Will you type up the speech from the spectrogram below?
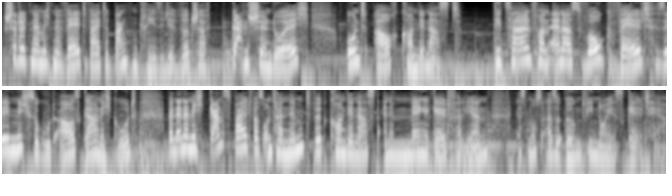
schüttelt nämlich eine weltweite Bankenkrise die Wirtschaft ganz schön durch und auch Condé Nast. Die Zahlen von Annas Vogue-Welt sehen nicht so gut aus, gar nicht gut. Wenn Anna nicht ganz bald was unternimmt, wird Condé Nast eine Menge Geld verlieren. Es muss also irgendwie neues Geld her.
